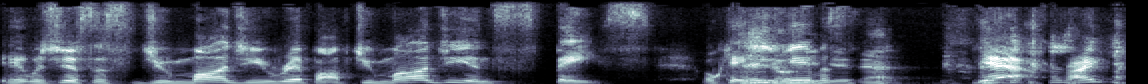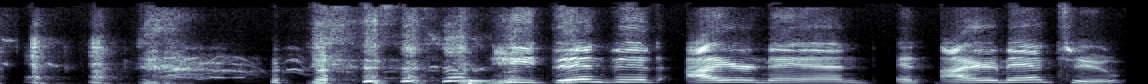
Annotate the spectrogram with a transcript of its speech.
It was just a Jumanji ripoff. Jumanji in space. Okay, he gave us that. Yeah, right. he then did Iron Man and Iron Man 2.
